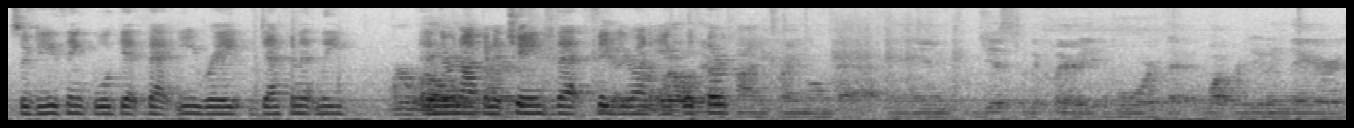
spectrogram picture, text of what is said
So do you think we'll get that E-rate definitely? We're And they're not gonna change that figure Yeah, on we're well April our 3rd? Timeframe on that, and just for the clarity of the board, that what we're doing there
